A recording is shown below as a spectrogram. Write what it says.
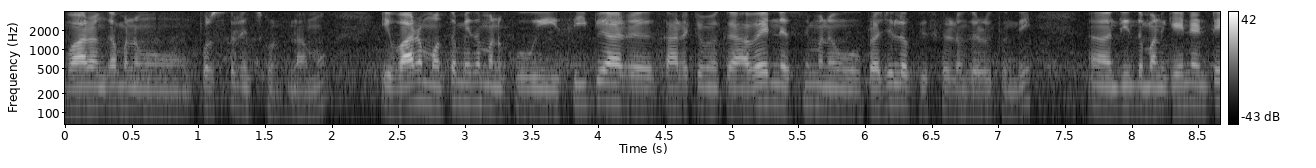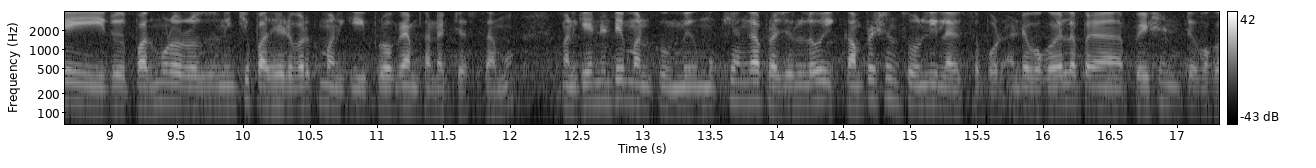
వారంగా మనము పురస్కరించుకుంటున్నాము. ఈ వారం మొత్తం మీద మనకు ఈ సిపిఆర్ కార్యక్రమం యొక్క అవేర్నెస్ని మనం ప్రజల్లోకి తీసుకెళ్ళడం జరుగుతుంది. దీంతో మనకి ఏంటంటే ఈ పదమూడో రోజు నుంచి పదిహేడు వరకు మనకి ఈ ప్రోగ్రామ్ కండక్ట్ చేస్తాము. మనకి ఏంటంటే మనకు ముఖ్యంగా ప్రజల్లో ఈ కంప్రెషన్స్ ఓన్లీ లైఫ్ సపోర్ట్. అంటే ఒకవేళ పేషెంట్ ఒక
